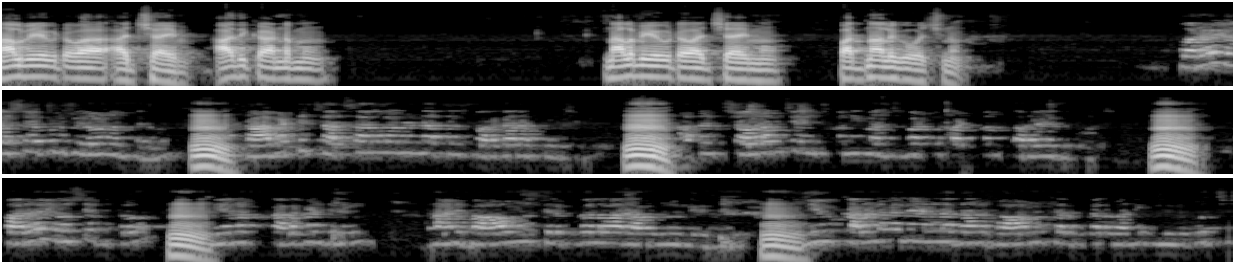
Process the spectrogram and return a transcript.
నలభై ఒకటవ అధ్యాయం. ఆది కాండము. నలభై ఒకటవ అధ్యాయము. పద్నాలుగో వచనం. కాబట్టి దాని భావమును తెలుపగల వారు ఎవరు లేదు నీవు దాని భావమును తెలుపగలవని నిన్ను కూర్చి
